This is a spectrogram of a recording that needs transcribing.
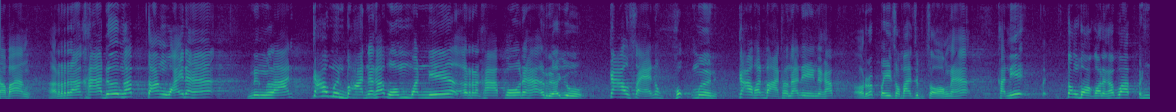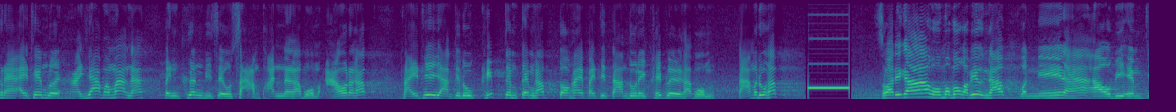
มาบ้าง ราคาเดิมครับตั้งไว้นะฮะ1ล้าน9 0,000 บาทนะครับผม วันนี้ราคาโปรนะฮะ เหลืออยู่ 969,000 บาทเท่านั้นเองนะครับ รถปี 2012 นะฮะ คันนี้ต้องบอกก่อนเลยครับว่าเป็นแรไอเทมเลยหายากมากๆนะ เป็นเครื่องดีเซล 3,000 นะครับผมเอาละครับ ใครที่อยากจะดูคลิปเต็มๆครับ ต้องให้ไปติดตามดูในคลิปเลยครับผมตามมาดูครับ สวัสดีครับ ผมมาพบกับพี่อึ่งครับ วันนี้นะฮะเอา BMG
